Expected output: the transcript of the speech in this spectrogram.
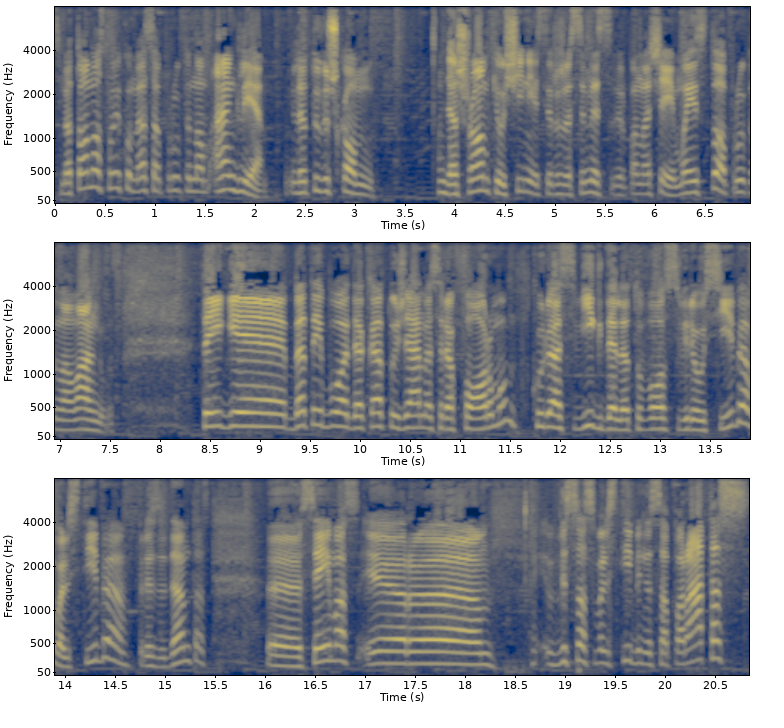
Smetonos laiku mes aprūpinom Angliją lietuviškom dešrom, kiaušiniais ir žasimis ir panašiai. Maistu aprūpinom anglus. Taigi, bet tai buvo dėka tų žemės reformų, kurias vykdė Lietuvos vyriausybė, valstybė, prezidentas, e, Seimas ir visas valstybinis aparatas,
